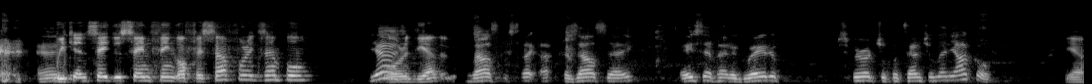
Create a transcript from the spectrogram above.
and we can say the same thing of Esav, for example? Yeah. Or the other? Chazal say Esav had a greater spiritual potential than Yaakov. Yeah.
